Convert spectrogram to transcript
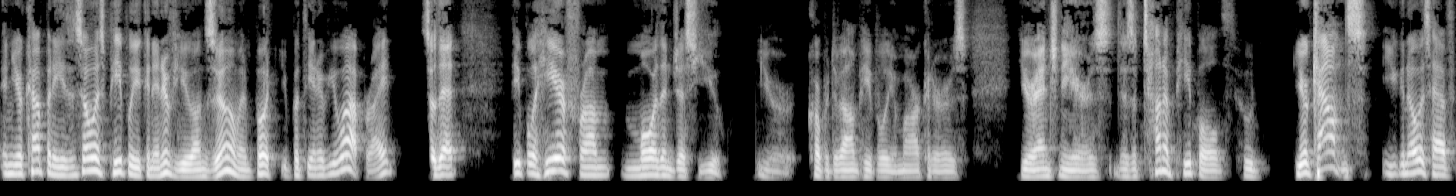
in your company. There's always people you can interview on Zoom and put you put the interview up, right? So that people hear from more than just you, your corporate development people, your marketers, your engineers. There's a ton of people who your accountants. You can always have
